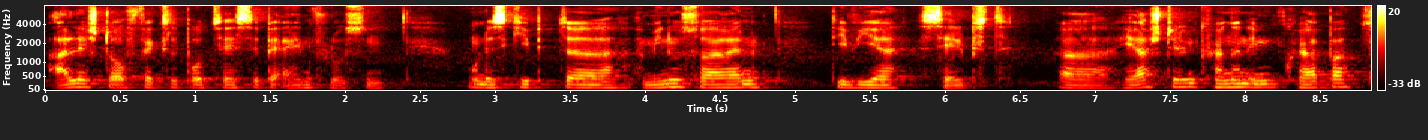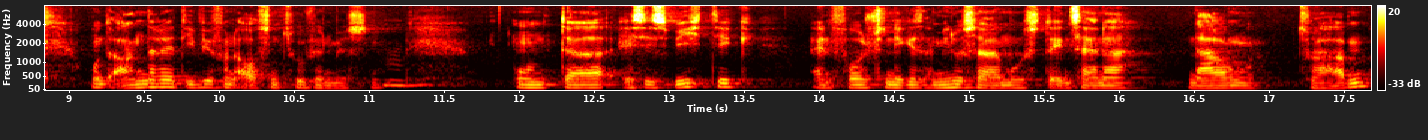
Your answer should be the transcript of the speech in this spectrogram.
alle Stoffwechselprozesse beeinflussen. Und es gibt äh, Aminosäuren, die wir selbst äh, herstellen können im Körper und andere, die wir von außen zuführen müssen. Mhm. Und äh, es ist wichtig, ein vollständiges Aminosäuremuster in seiner Nahrung zu haben.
